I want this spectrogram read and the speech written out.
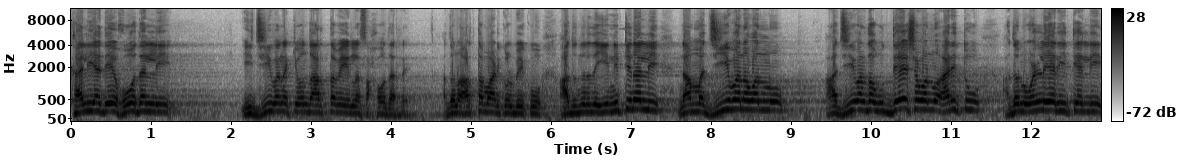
ಕಲಿಯದೇ ಹೋದಲ್ಲಿ ಈ ಜೀವನಕ್ಕೆ ಒಂದು ಅರ್ಥವೇ ಇಲ್ಲ ಸಹೋದರರೇ. ಅದನ್ನು ಅರ್ಥ ಮಾಡಿಕೊಳ್ಬೇಕು. ಅದರಿಂದ ಈ ನಿಟ್ಟಿನಲ್ಲಿ ನಮ್ಮ ಜೀವನವನ್ನು, ಆ ಜೀವನದ ಉದ್ದೇಶವನ್ನು ಅರಿತು ಅದನ್ನು ಒಳ್ಳೆಯ ರೀತಿಯಲ್ಲಿ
